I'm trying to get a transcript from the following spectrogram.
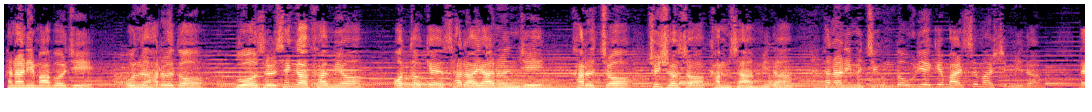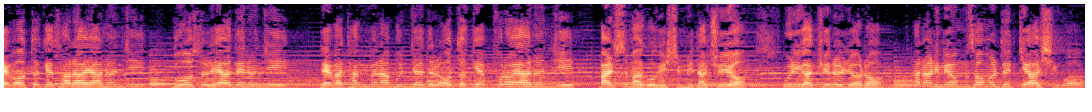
하나님 아버지 오늘 하루도 무엇을 생각하며 어떻게 살아야 하는지 가르쳐 주셔서 감사합니다. 하나님은 지금도 우리에게 말씀하십니다. 내가 어떻게 살아야 하는지 무엇을 해야 되는지 내가 당면한 문제들을 어떻게 풀어야 하는지 말씀하고 계십니다. 주여, 우리가 귀를 열어 하나님의 음성을 듣게 하시고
